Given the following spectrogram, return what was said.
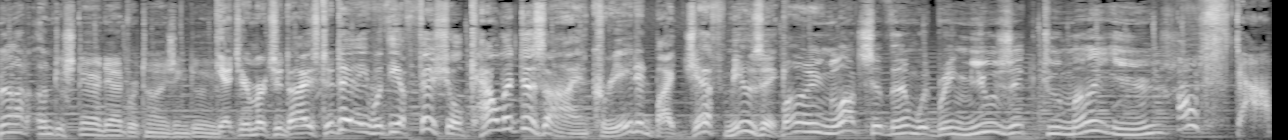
not understand advertising, do you? Get your merchandise today with the official cowlet design created by Jeff Music. Buying lots of them would bring music to my ears. Oh, stop.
